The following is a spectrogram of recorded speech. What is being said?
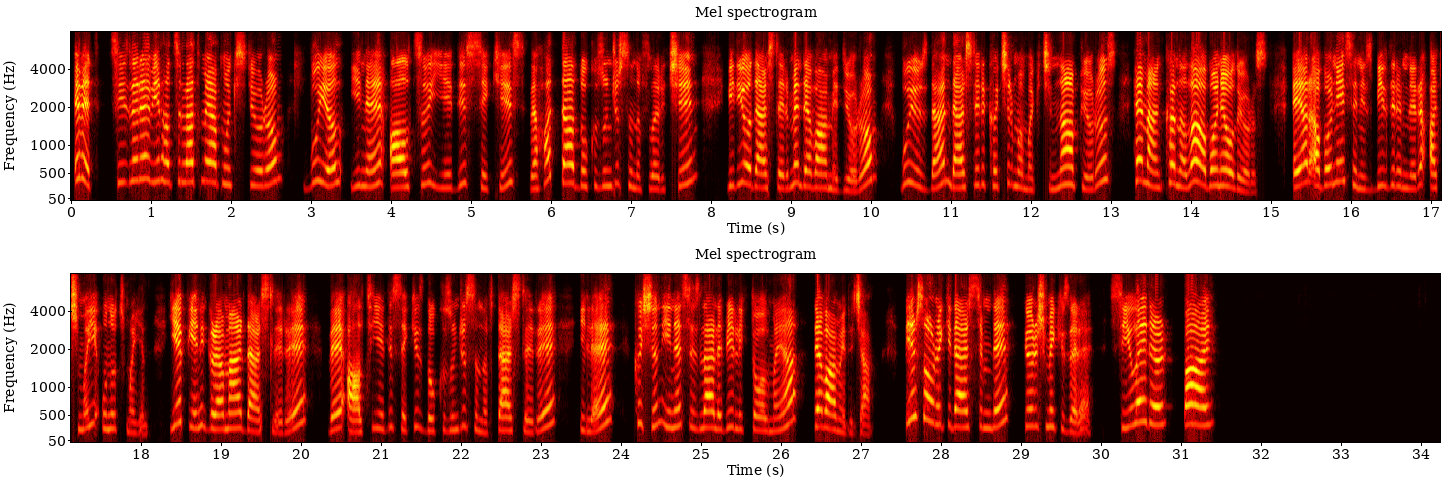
Evet, sizlere bir hatırlatma yapmak istiyorum. Bu yıl yine 6, 7, 8 ve hatta 9. sınıflar için video derslerime devam ediyorum. Bu yüzden dersleri kaçırmamak için ne yapıyoruz? Hemen kanala abone oluyoruz. Eğer aboneyseniz bildirimleri açmayı unutmayın. Yepyeni gramer dersleri ve 6, 7, 8, 9. sınıf dersleri ile kışın yine sizlerle birlikte olmaya devam edeceğim. Bir sonraki dersimde görüşmek üzere. See you later. Bye.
